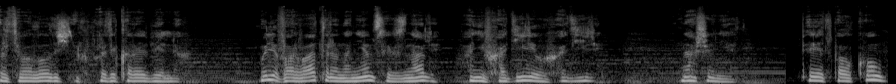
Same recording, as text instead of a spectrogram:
противолодочных, противокорабельных. Были фарватеры, но немцы их знали. Они входили, выходили. Наши нет. Перед полком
